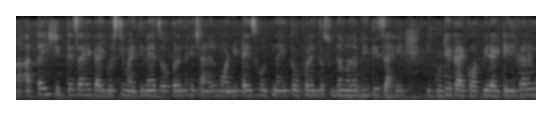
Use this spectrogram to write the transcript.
आत्ताही शिकतेच आहे काही गोष्टी माहिती नाही. जोपर्यंत हे चॅनल मॉनिटाईज होत नाही तोपर्यंत सुद्धा मला भीतीच आहे की कुठे काय कॉपीराईट येईल. कारण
